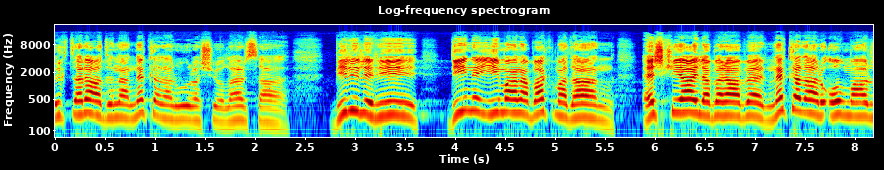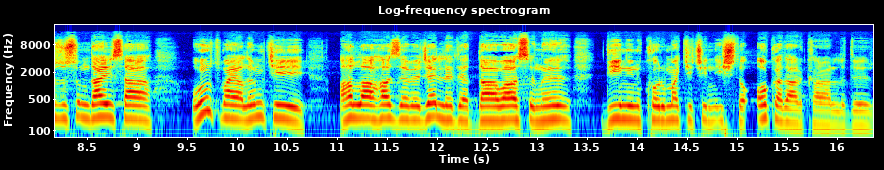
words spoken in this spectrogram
ıkları adına ne kadar uğraşıyorlarsa, birileri dine imana bakmadan eşkıya ile beraber ne kadar olma arzusundaysa unutmayalım ki Allah Azze ve Celle de davasını dinin korumak için işte o kadar kararlıdır.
